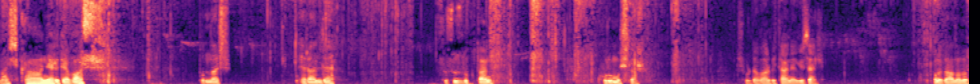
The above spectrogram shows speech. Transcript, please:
Başka nerede var? Bunlar herhalde susuzluktan kurumuşlar. Şurada var bir tane güzel. Onu da alalım.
